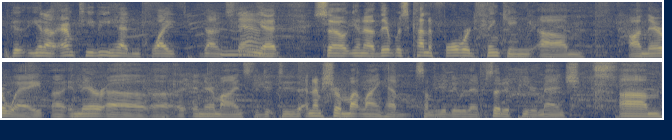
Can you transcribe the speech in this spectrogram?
because you know MTV hadn't quite done its thing yet, so you know there was kind of forward thinking um, on their way uh, in their uh, uh, in their minds to do, to do that. and I'm sure Mutt Lange had something to do with that. So did Peter Mensch. Um,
